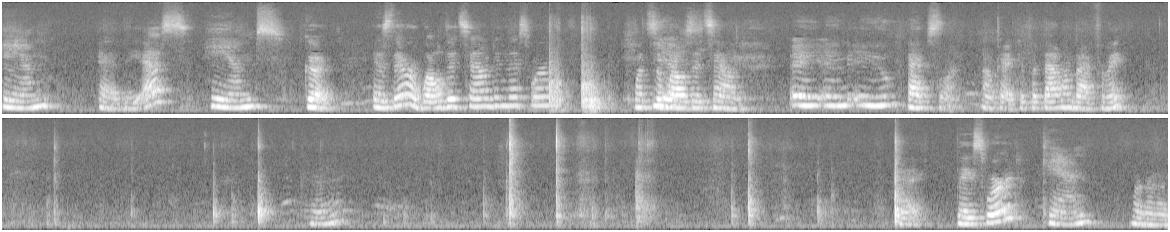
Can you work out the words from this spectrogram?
Ham. Add the S. Hams. Good. Is there a welded sound in this word? What's the Yes. welded sound? A M U. Excellent. Okay, could put that one back for me. Okay. Okay, base word, Can. we're gonna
